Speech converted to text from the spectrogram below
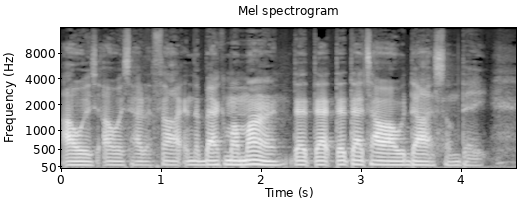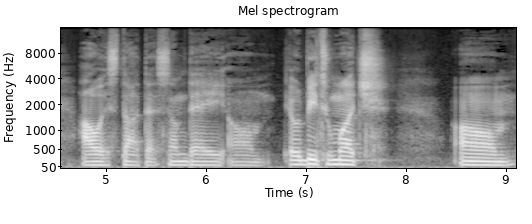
I always I always had a thought in the back of my mind that that, that that's how I would die someday. I always thought that someday um it would be too much. Um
